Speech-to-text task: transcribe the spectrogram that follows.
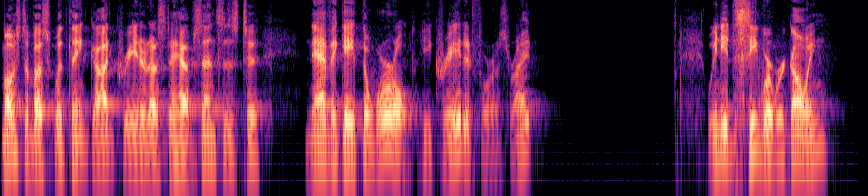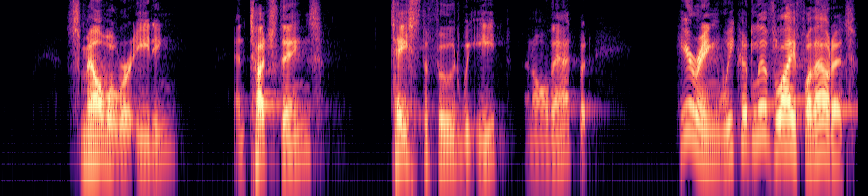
Most of us would think God created us to have senses to navigate the world He created for us, right? We need to see where we're going, smell what we're eating, and touch things, taste the food we eat, and all that. But hearing, we could live life without it.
